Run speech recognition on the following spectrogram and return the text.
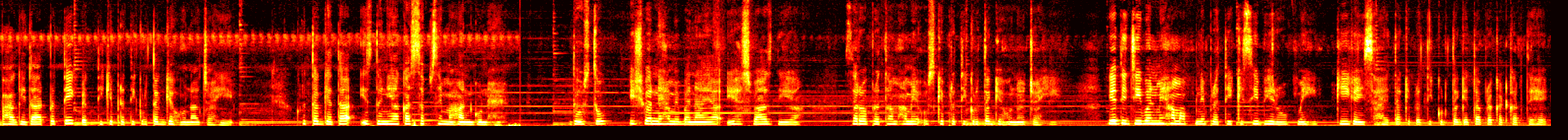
भागीदार प्रत्येक व्यक्ति के प्रति कृतज्ञ होना चाहिए। कृतज्ञता इस दुनिया का सबसे महान गुण है। दोस्तों, ईश्वर ने हमें बनाया, यह श्वास दिया। सर्वप्रथम हमें उसके प्रति कृतज्ञ होना चाहिए। यदि जीवन में हम अपने प्रति किसी भी रूप में ही की गई सहायता के प्रति कृतज्ञता प्रकट करते हैं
